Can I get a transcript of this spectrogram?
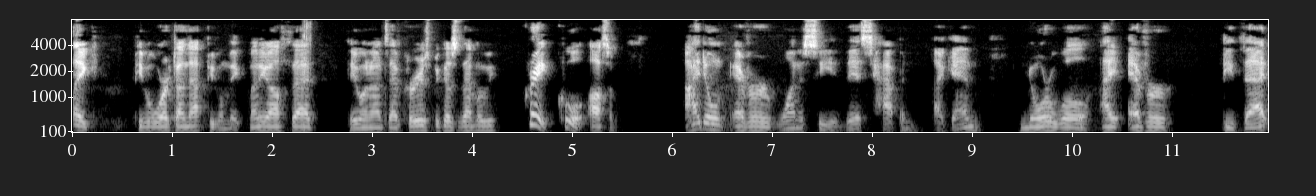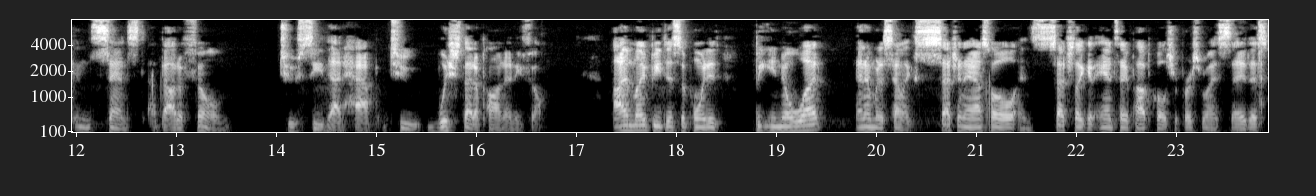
Like people worked on that, people make money off that. They went on to have careers because of that movie. Great, cool, awesome. I don't ever want to see this happen again, nor will I ever be that incensed about a film to see that happen, to wish that upon any film. I might be disappointed, but you know what? And I'm going to sound like such an asshole and such like an anti-pop culture person when I say this.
